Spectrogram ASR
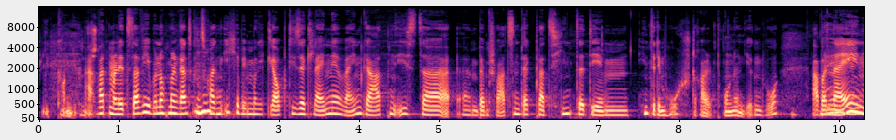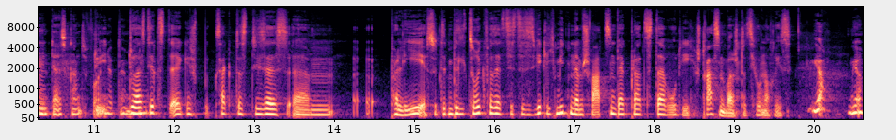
Ich kann nicht Ah, warte mal, jetzt darf ich aber noch mal ganz Mhm. kurz fragen. Ich habe immer geglaubt, dieser kleine Weingarten ist da ähm, beim Schwarzenbergplatz hinter dem, hinter dem Hochstrahlbrunnen irgendwo. Aber Nein, nein, nein, nein, der ist ganz vorne du, du hast jetzt äh, ges- gesagt, dass dieses ähm, äh, Palais, also ein bisschen zurückversetzt ist, das ist wirklich mitten am Schwarzenbergplatz, da wo die Straßenbahnstation auch ist. Ja, ja.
